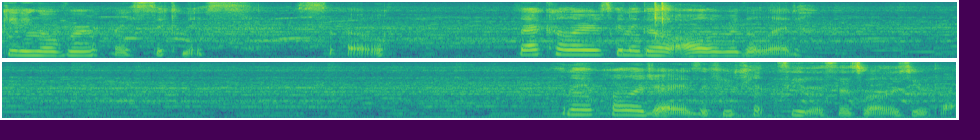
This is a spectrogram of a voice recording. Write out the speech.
getting over my sickness. So that color is going to go all over the lid. And I apologize if you can't see this as well as you'd like.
